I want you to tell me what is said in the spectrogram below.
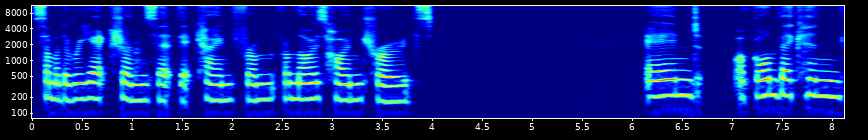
some of the reactions that, that came from, from those home truths. And I've gone back and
